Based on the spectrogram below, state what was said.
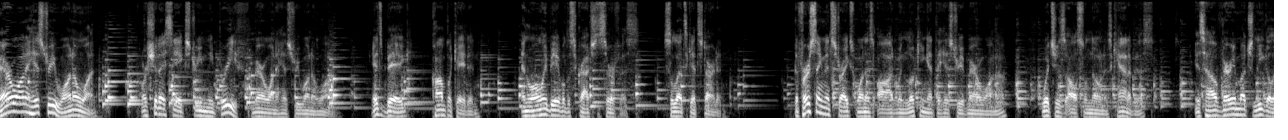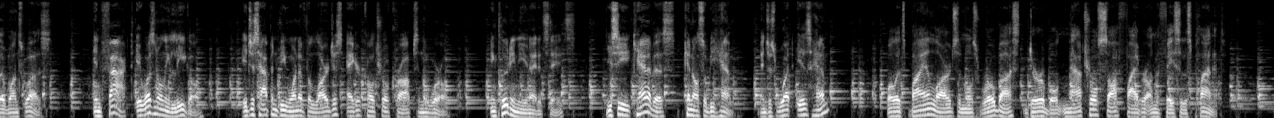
Marijuana History 101. Or should I say extremely brief Marijuana History 101. It's big, complicated, and we'll only be able to scratch the surface. So let's get started. The first thing that strikes one as odd when looking at the history of marijuana, which is also known as cannabis, is how very much legal it once was. In fact, it wasn't only legal, it just happened to be one of the largest agricultural crops in the world, including the United States. You see, cannabis can also be hemp. And just what is hemp? Well, it's by and large the most robust, durable, natural soft fiber on the face of this planet.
